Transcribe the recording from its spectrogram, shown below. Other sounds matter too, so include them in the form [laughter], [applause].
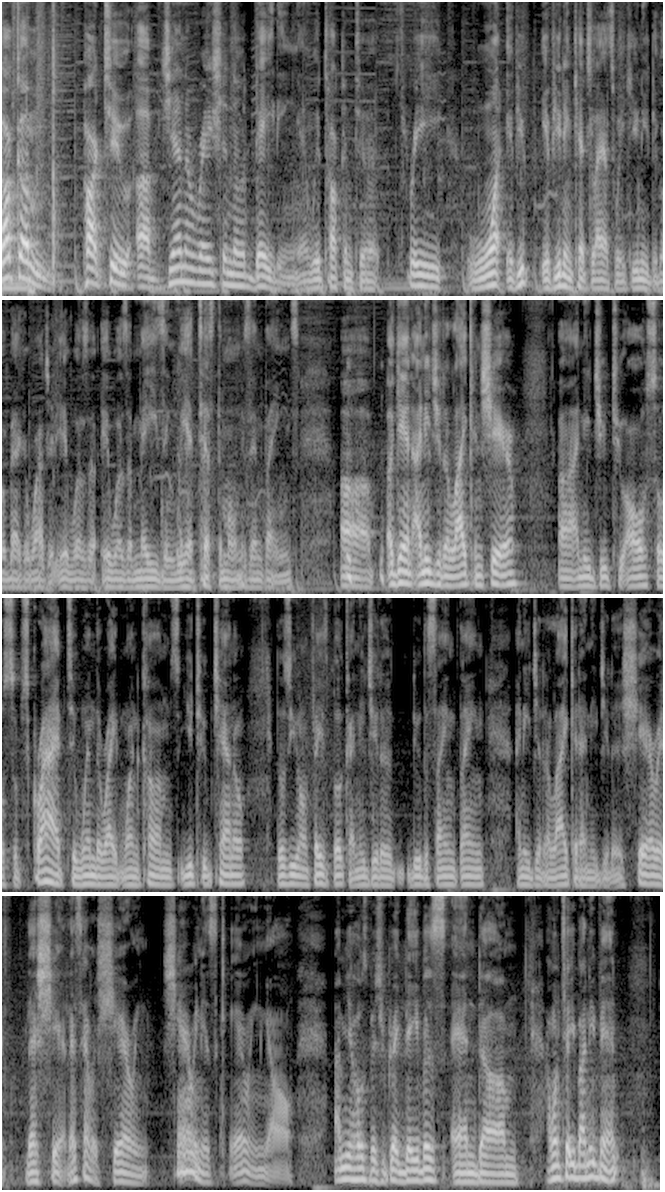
Welcome, part two of generational dating, and we're talking to three. One, if you if you didn't catch last week, you need to go back and watch it. It was a, it was amazing. We had testimonies and things. Uh, again, I need you to like and share. Uh, I need you to also subscribe to When the Right One Comes YouTube channel. Those of you on Facebook, I need you to do the same thing. I need you to like it. I need you to share it. Let's share. Let's have a sharing. Sharing is caring, y'all. I'm your host, Bishop Greg Davis, and um, I want to tell you about an event.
